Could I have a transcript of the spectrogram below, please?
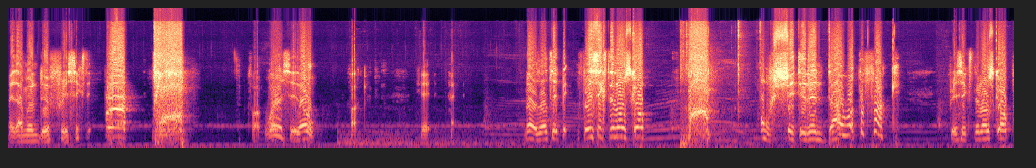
Wait, I'm gonna do a 360. Fuck, where is it? Oh, fuck. Okay. No, don't hit me. 360 no scope! Oh shit, he didn't die, what the fuck? 360 no scope.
